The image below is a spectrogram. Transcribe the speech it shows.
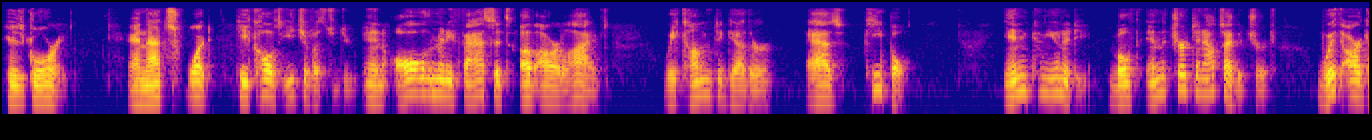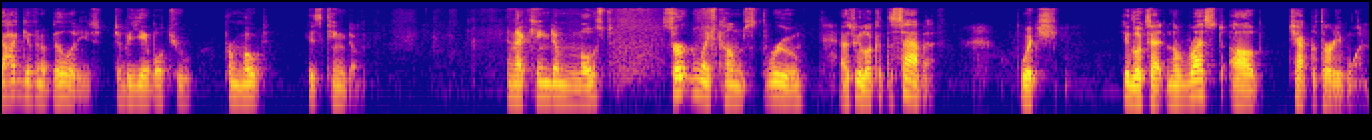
His glory. And that's what He calls each of us to do. In all the many facets of our lives, we come together as people in community, both in the church and outside the church, with our God given abilities to be able to promote His kingdom. And that kingdom most certainly comes through as we look at the Sabbath, which he looks at in the rest of chapter 31.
